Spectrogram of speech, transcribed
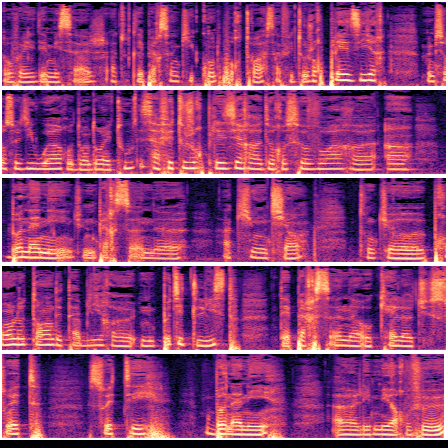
d'envoyer des messages à toutes les personnes qui comptent pour toi. Ça fait toujours plaisir, même si on se dit ouais, redondant et tout. Ça fait toujours plaisir euh, de recevoir euh, un bonne année d'une personne euh, à qui on tient. Donc, prends le temps d'établir une petite liste des personnes auxquelles tu souhaites souhaiter bonne année, euh, les meilleurs voeux.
